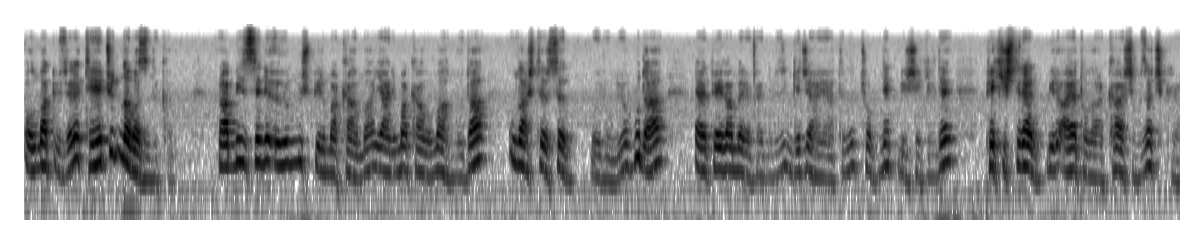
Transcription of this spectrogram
olmak üzere teheccüd namazını kıl. Rabbin seni övülmüş bir makama yani makamı Mahmud'a ulaştırsın buyruluyor. Bu da evet Peygamber Efendimizin gece hayatını çok net bir şekilde pekiştiren bir ayet olarak karşımıza çıkıyor.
